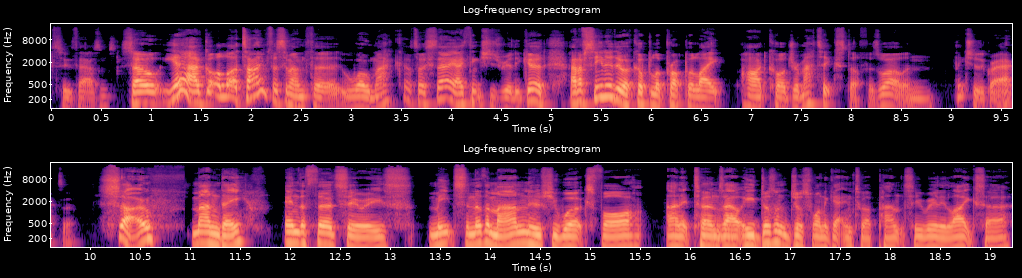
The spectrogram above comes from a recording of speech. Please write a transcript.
two thousands. So yeah, I've got a lot of time for Samantha Womack. As I say, I think she's really good, and I've seen her do a couple of proper like hardcore dramatic stuff as well, and I think she's a great actor. So, Mandy, in the third series, meets another man who she works for, and it turns out he doesn't just want to get into her pants, he really likes her,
